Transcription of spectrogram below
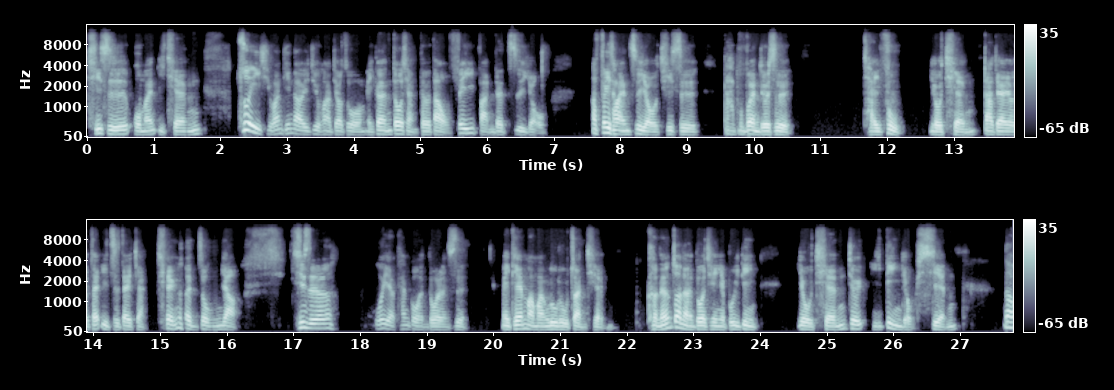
其实我们以前。最喜欢听到一句话，叫做“每个人都想得到非凡的自由”。那非凡的自由，其实大部分就是财富、有钱。大家有在一直在讲，钱很重要。其实我也看过很多人是每天忙忙碌碌赚钱，可能赚了很多钱，也不一定有钱就一定有闲。那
